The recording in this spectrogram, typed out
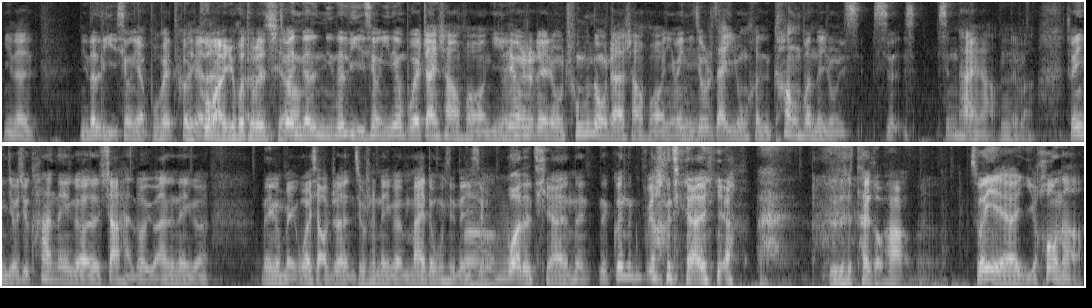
你的你的理性也不会特别购买欲会特别强。对你的你的理性一定不会占上风，你一定是这种冲动占上风，因为你就是在一种很亢奋的一种心心心态上，嗯对吧？所以你就去看那个上海乐园的那个。那个美国小镇就是那个卖东西那些，嗯我的天，那那跟那个不要钱一样。对对，太可怕了，所以以后呢，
